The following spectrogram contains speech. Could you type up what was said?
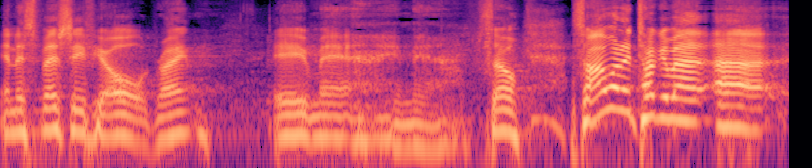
And especially if you're old, right? Amen. Amen. So, so I want to talk about uh,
